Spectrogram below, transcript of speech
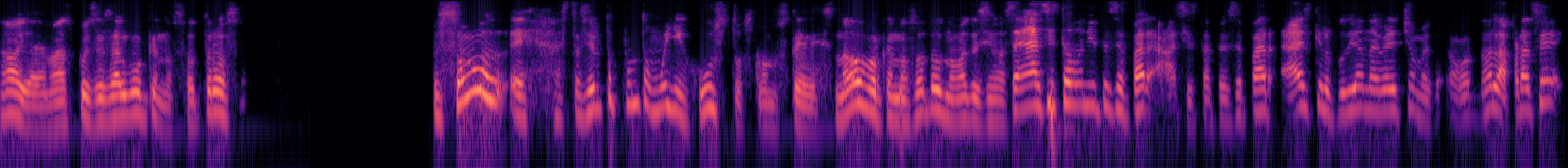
No, y además, pues es algo que nosotros, pues somos eh, hasta cierto punto muy injustos con ustedes, ¿no? Porque nosotros nomás decimos, ah, sí está bonito ese par, ah, sí está ese par, ah, es que lo pudieran haber hecho mejor, ¿no? La frase,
